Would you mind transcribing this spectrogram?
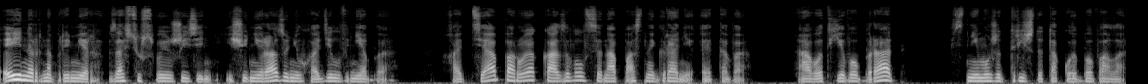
Эйнер, например, за всю свою жизнь еще ни разу не уходил в небо, хотя порой оказывался на опасной грани этого. А вот его брат, с ним уже трижды такое бывало.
